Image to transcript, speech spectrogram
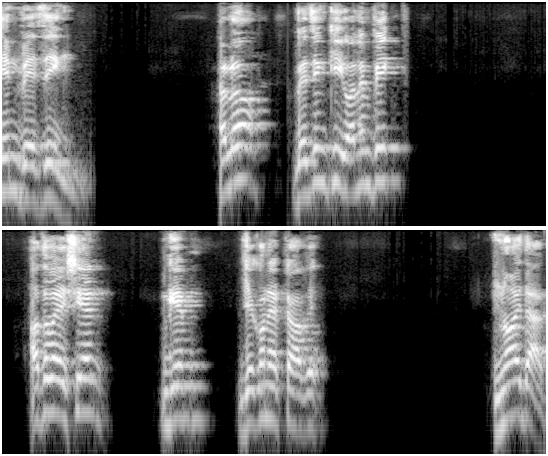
in Beijing hello Beijing কি অলিম্পিক অথবা এশিয়ান গেম যে কোনো একটা হবে। নয় দাগ।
